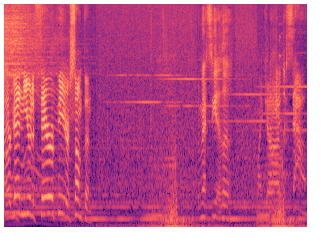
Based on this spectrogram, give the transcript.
We're getting you to therapy or something. We have to get the, Oh my hear god. the sound.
